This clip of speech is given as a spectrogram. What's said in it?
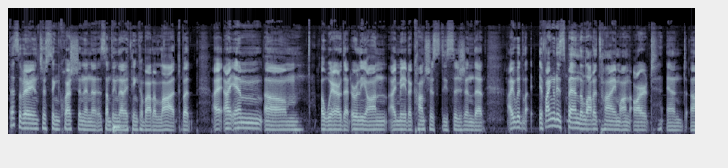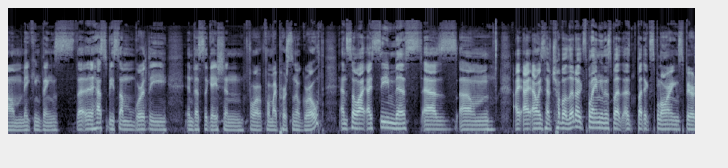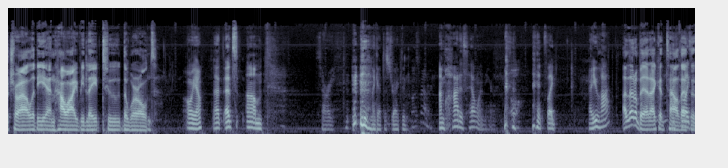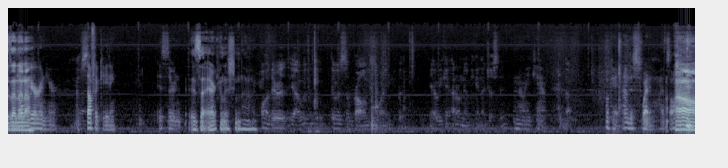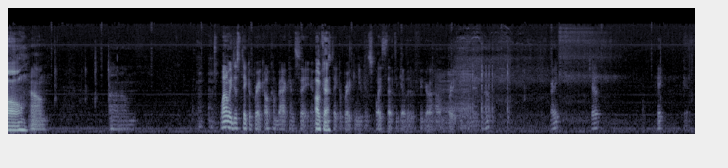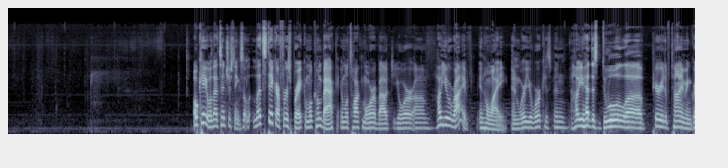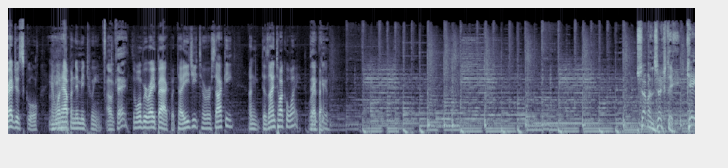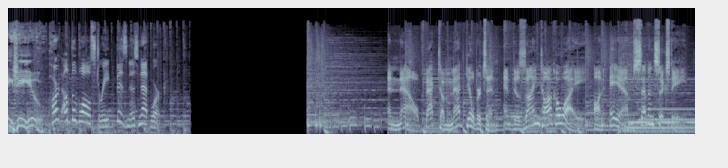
That's a very interesting question and uh, something that I think about a lot. But I, I am um, aware that early on I made a conscious decision that I would, if I'm going to spend a lot of time on art and um, making things, that it has to be some worthy investigation for, for my personal growth. And so I, I see Mist as, um, I, I always have trouble a little explaining this, but, uh, but exploring spirituality and how I relate to the world. Oh yeah, that, that's um. Sorry, I got distracted. What's the matter? I'm hot as hell in here. Oh. it's like, are you hot? A little bit, I could I tell feel that like there's there's a no little. air in here. I'm suffocating. Is there? Is the air conditioned? Oh, there was, yeah, we, there was some problems this morning, but yeah, we can't. I don't know if you can adjust it. No, you can't. No. Okay, I'm just sweating. That's all. Oh, Um, um, Why don't we just take a break? I'll come back and say. Okay. We'll just take a break, and you can splice that together to figure out how the break will come in. Huh? Right, Jeff. Okay. Good. Okay, well that's interesting. So let's take our first break, and we'll come back and we'll talk more about your um, how you arrived in Hawaii and where your work has been, how you had this dual uh, period of time in graduate school, and what happened in between. Okay. So we'll be right back with Taiji Terasaki on Design Talk Hawaii. Right Thank back. you. Seven sixty KGU. part of the Wall Street Business Network. Now back to Matt Gilbertson and Design Talk Hawaii on AM 760.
